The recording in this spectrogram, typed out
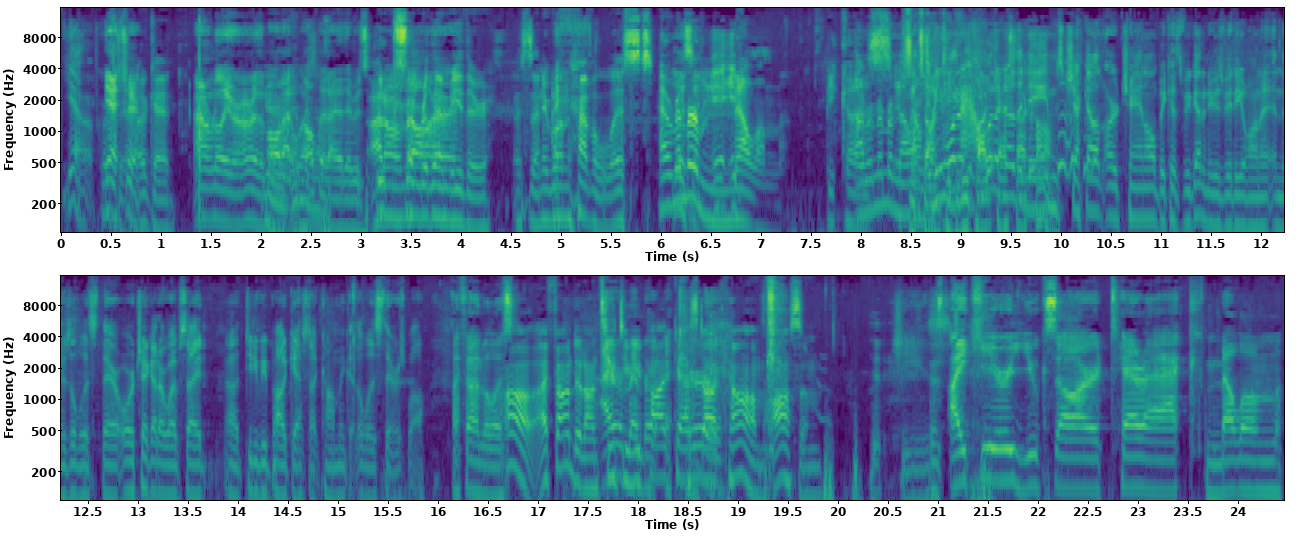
Yeah, of course Yeah, sure. Okay. I don't really remember them all that well, but I, there was. I don't remember them either. Does anyone have a list? I remember Listen, it- it- Melum because I remember it Mel. sounds on If you want to know the ttvpodcast.com. names, check out our channel because we've got a news video on it, and there's a list there. Or check out our website, uh, ttvpodcast.com. We got the list there as well. I found a list. Oh, I found it on I remember ttvpodcast.com. Awesome. Jeez. Ikir, Uxar, Tarak, Melum,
